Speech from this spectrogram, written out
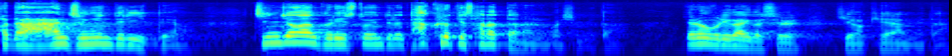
허다한 증인들이 있대요. 진정한 그리스도인들은 다 그렇게 살았다는 것입니다. 여러분 우리가 이것을 기억해야 합니다.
